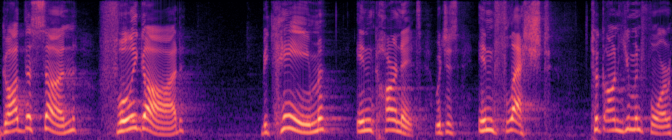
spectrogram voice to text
God the Son, fully God, became incarnate, which is infleshed, took on human form,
